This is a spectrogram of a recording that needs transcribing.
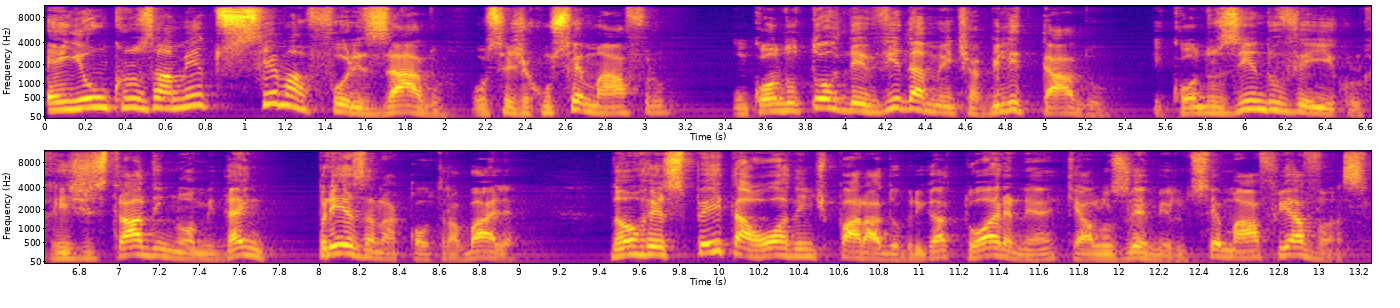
Em um cruzamento semaforizado, ou seja, com semáforo, um condutor devidamente habilitado e conduzindo o veículo registrado em nome da empresa na qual trabalha não respeita a ordem de parada obrigatória, né, que é a luz vermelha do semáforo, e avança.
